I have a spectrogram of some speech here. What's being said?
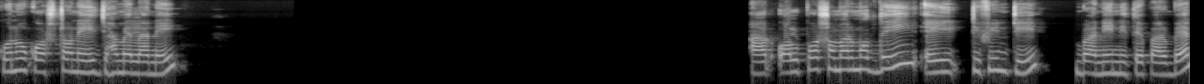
কোনো কষ্ট নেই, ঝামেলা নেই। আর অল্প সময়ের মধ্যেই এই টিফিনটি বানিয়ে নিতে পারবেন।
